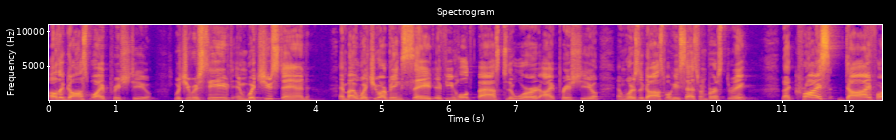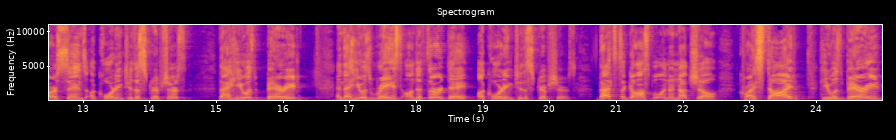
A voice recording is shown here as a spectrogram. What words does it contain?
of the gospel I preached to you, which you received, in which you stand, and by which you are being saved, if you hold fast to the word I preached to you. And what is the gospel? He says from verse 3 that Christ died for our sins according to the scriptures, that he was buried, and that he was raised on the third day according to the scriptures. That's the gospel in a nutshell. Christ died, he was buried,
